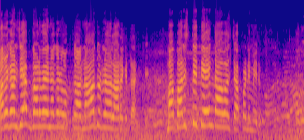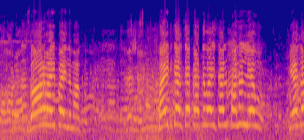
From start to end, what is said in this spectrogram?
అరగంట సేపు గడవైనా కానీ ఒక్క నాదుడు రాలి అడగటానికి మా పరిస్థితి ఏం కావాలి చెప్పండి మీరు? ఘోరం అయిపోయింది మాకు. బయటికి వెళ్తే పెద్ద వయసు అని పనులు లేవు. ఏదో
